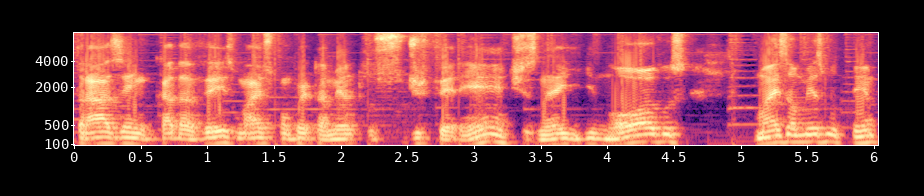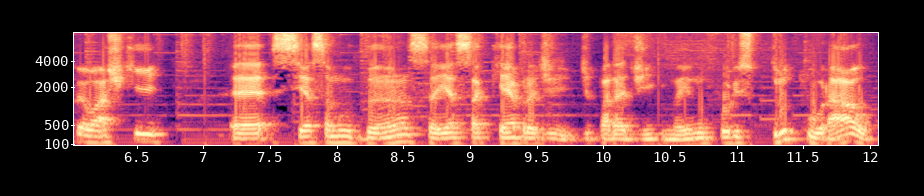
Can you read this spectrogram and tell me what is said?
trazem cada vez mais comportamentos diferentes, né? E, e novos, mas ao mesmo tempo eu acho que é, se essa mudança e essa quebra de, de paradigma não for estrutural,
